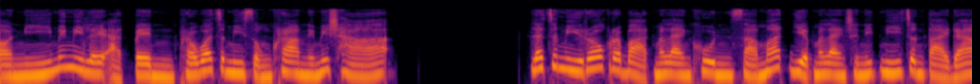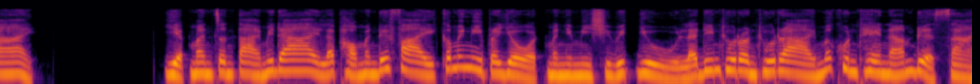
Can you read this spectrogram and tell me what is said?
ตอนนี้ไม่มีเลยอาจเป็น เพราะว่าจะมีสงครามในไม่ช้า และจะมีโรคระบาดแมลงคุณสามารถเหยียบแมลงชนิดนี้จนตายได้ เหยียบมันจนตายไม่ได้ และเผามันด้วยไฟก็ไม่มีประโยชน์มันยังมีชีวิตอยู่ และดิ้นทุรนทุรายเมื่อคุณเทน้ำเดือดใส่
